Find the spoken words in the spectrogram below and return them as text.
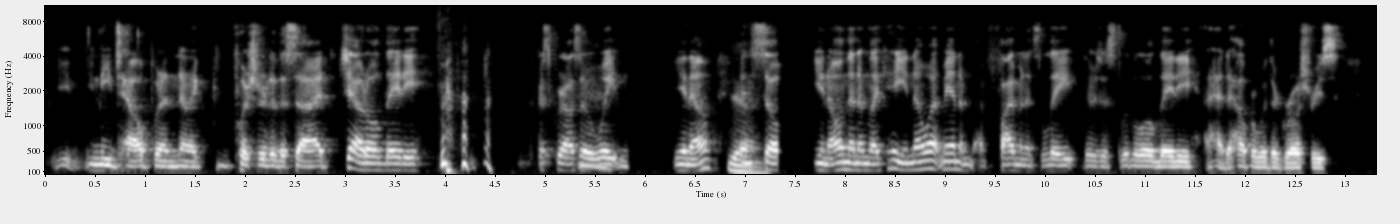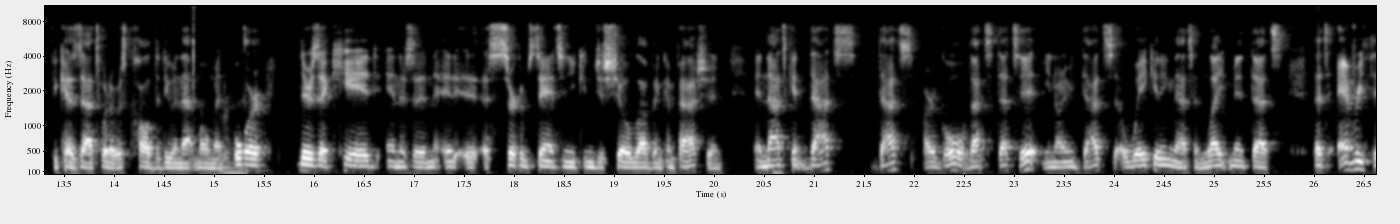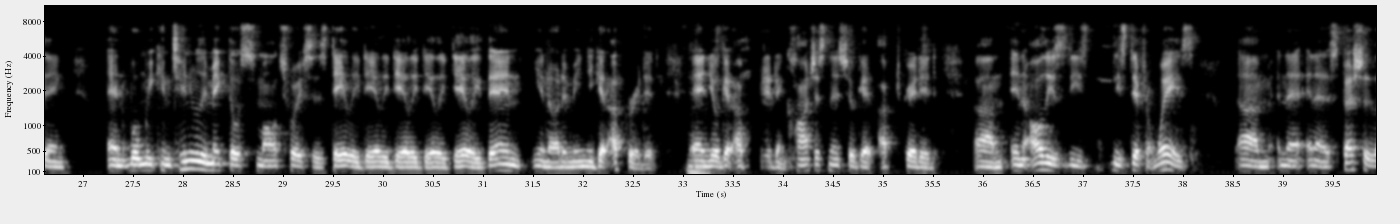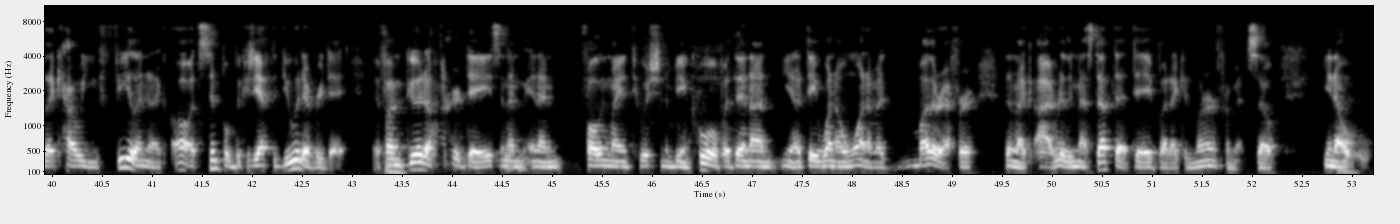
needs help, and I like push her to the side. Shout, old lady. Chris Grosso waiting. You know, Yeah. and so. You know, and then I'm like, hey, you know what, man? I'm, I'm five minutes late. There's this little old lady. I had to help her with her groceries because that's what I was called to do in that moment. Right. Or there's a kid and there's an, a, a circumstance and you can just show love and compassion. And that's that's that's our goal. That's that's it. You know what i mean? That's awakening. That's enlightenment. That's that's everything. And when we continually make those small choices daily daily daily daily daily then you know what i mean? You get upgraded. And you'll get upgraded in consciousness. You'll get upgraded um, in all these these these different ways um, and, and especially like how you feel and you're like oh it's simple because you have to do it every day. If i'm good 100 days and i'm and i'm following my intuition and being cool but then on you know day 101 i'm a mother effer then I'm like "Ah, i really messed up that day but i can learn from it. So you know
